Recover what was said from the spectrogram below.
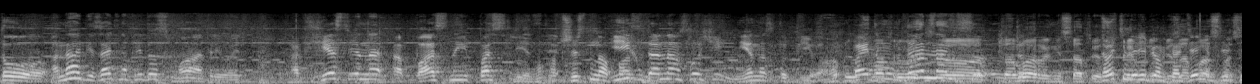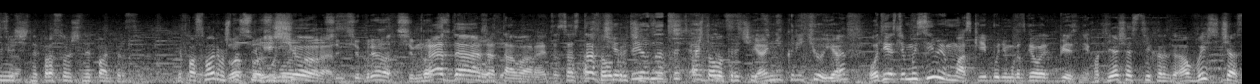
то она обязательно предусматривает общественно опасные последствия. Общественно Их в данном случае не наступило. Поэтому в данном... товары не соответствуют Давайте на ребенка оденем безопасности. 9-месячные просроченные памперсы. И посмотрим, что с ним 28 будет. Еще раз. сентября 17 Продажа года. товара. Это состав А что вы кричите? 14 А что вы кричите? Я не кричу. Я... Нет? Вот если мы снимем маски и будем разговаривать без них, Вот я сейчас тихо разговариваю. А вы сейчас,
